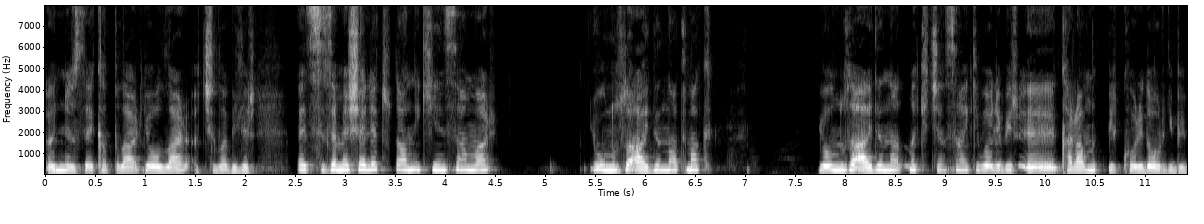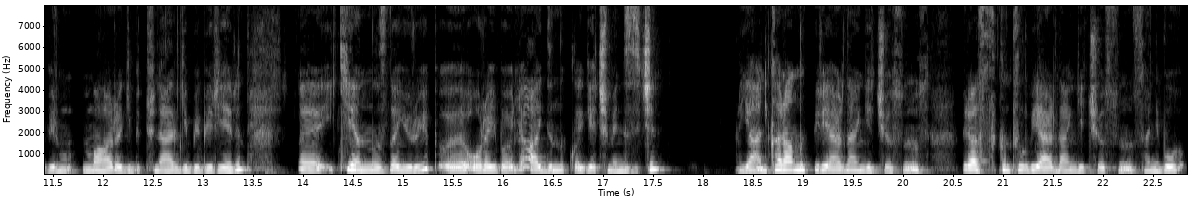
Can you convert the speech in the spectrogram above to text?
önünüzde kapılar, yollar açılabilir. Evet, size meşale tutan iki insan var. Yolunuzu aydınlatmak, yolunuzu aydınlatmak için sanki böyle bir e, karanlık bir koridor gibi, bir mağara gibi, tünel gibi bir yerin e, iki yanınızda yürüyüp e, orayı böyle aydınlıkla geçmeniz için yani karanlık bir yerden geçiyorsunuz. Biraz sıkıntılı bir yerden geçiyorsunuz. Hani bu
